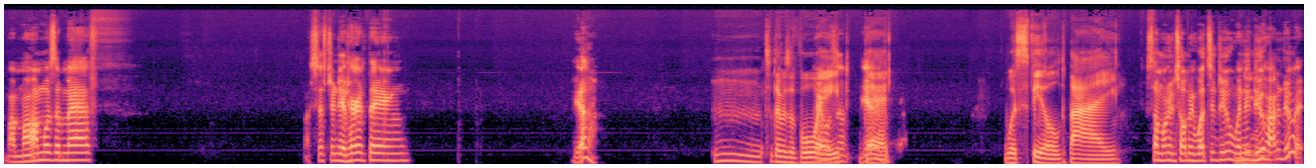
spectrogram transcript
my mom was a mess. My sister did her thing. Yeah, Mm, so there was a was void a- yeah. that was filled by someone who told me what to do, when to do, how to do it.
